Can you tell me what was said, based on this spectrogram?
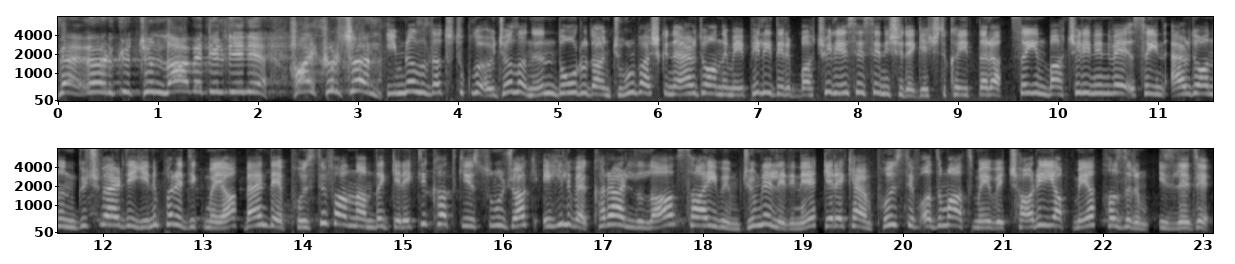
ve örgütün lağvedildiğini haykırsın. İmralı'da tutuklu Öcalan'ın doğrudan Cumhurbaşkanı Erdoğan'la MHP lideri Bahçeli'ye seslenişi de geçti kayıtlara. Sayın Bahçeli'nin ve Sayın Erdoğan'ın güç verdiği yeni paradigmaya ben de pozitif anlamda gerekli katkıyı sunacak ehil ve kararlılığa sahibim cümlelerini gereken pozitif adımı atmaya ve çağrıyı yapmaya hazırım izledi.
